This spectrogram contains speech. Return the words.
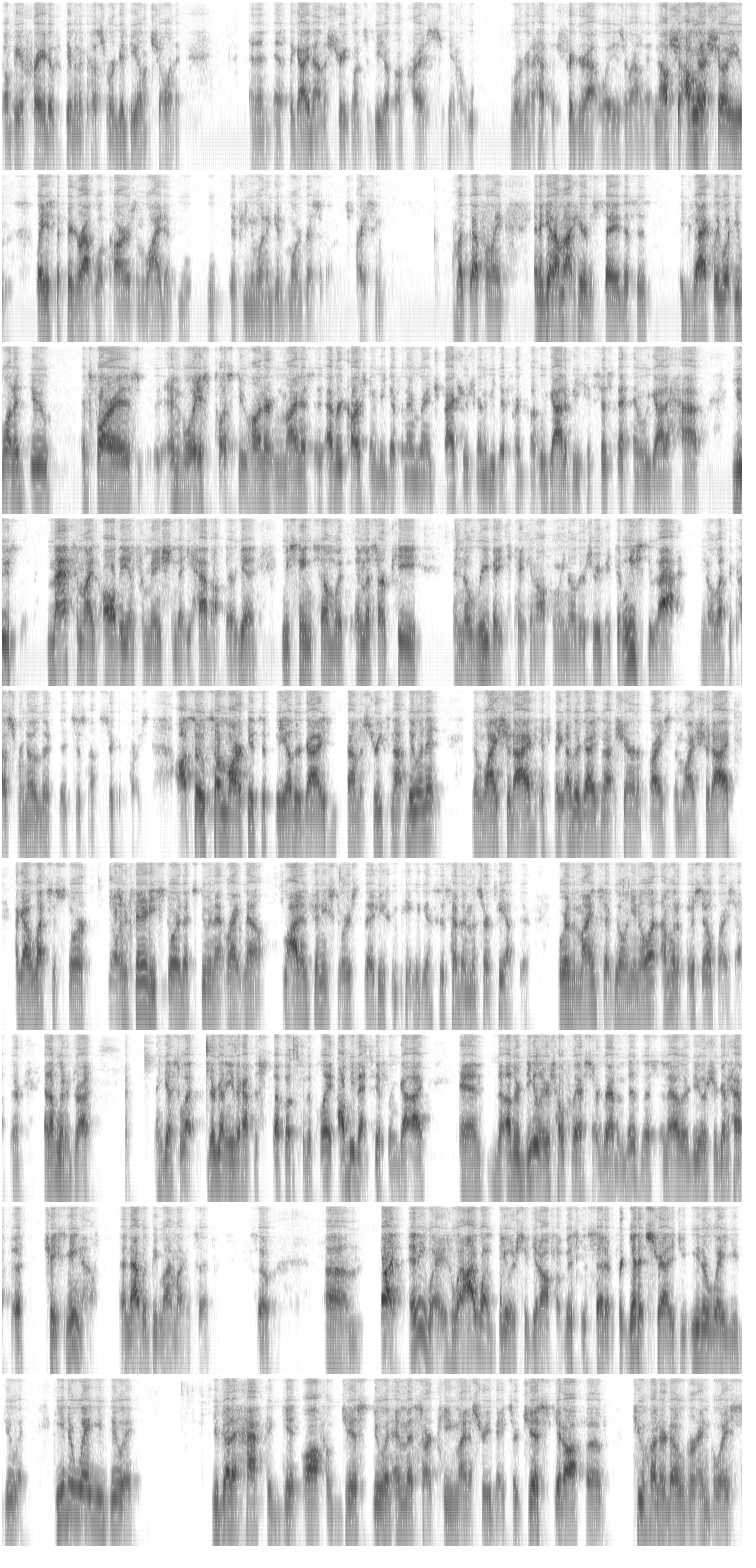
don't be afraid of giving a customer a good deal and showing it. And then if the guy down the street wants to beat up on price, you know, we're going to have to figure out ways around it. And I'll I'm going to show you ways to figure out what cars and why to, if you want to get more aggressive on this pricing. But definitely, and again, I'm not here to say this is exactly what you want to do, as far as invoice plus 200 and minus, every car is going to be different, every manufacturer is going to be different, but we got to be consistent and we got to have used maximize all the information that you have out there. Again, we've seen some with MSRP and no rebates taken off, and we know there's rebates. At least do that. You know, let the customer know that it's just not sticker price. Also, some markets, if the other guys down the street's not doing it, then why should I? If the other guy's not sharing a price, then why should I? I got a Lexus store, no, an Infiniti store that's doing that right now. A lot of Infiniti stores that he's competing against just have MSRP out there. Where the mindset going, you know what, I'm going to put a sale price out there, and I'm going to drive. And guess what? They're going to either have to step up to the plate. I'll be that different guy, and the other dealers, hopefully I start grabbing business, and the other dealers are going to have to chase me now. And that would be my mindset. So, um, but anyways, what I want dealers to get off of is the set and forget it strategy. Either way you do it. Either way you do it, you're going to have to get off of just doing MSRP minus rebates or just get off of 200 over invoice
